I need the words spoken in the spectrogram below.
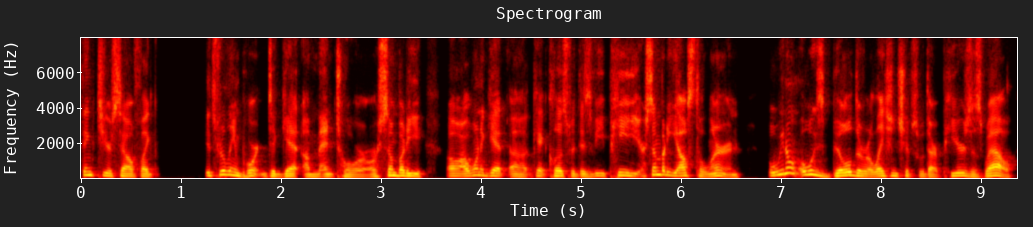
think to yourself like it's really important to get a mentor or somebody oh i want to get uh, get close with this vp or somebody else to learn but we don't always build the relationships with our peers as well.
